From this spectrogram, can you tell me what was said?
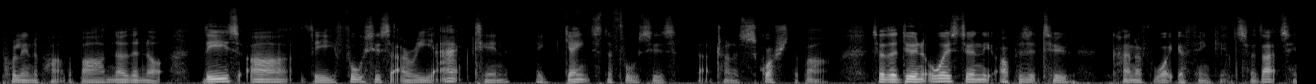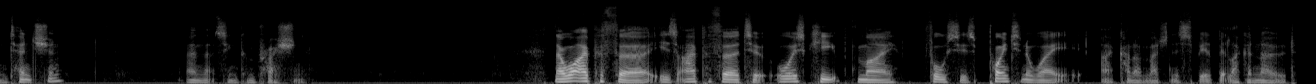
pulling apart the bar. No, they're not. These are the forces that are reacting against the forces that are trying to squash the bar. So they're doing always doing the opposite to kind of what you're thinking. So that's in tension and that's in compression. Now what I prefer is I prefer to always keep my forces pointing away. I kind of imagine this to be a bit like a node.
